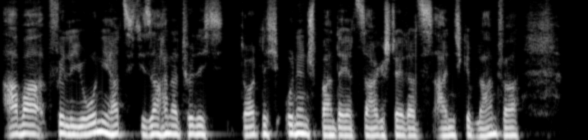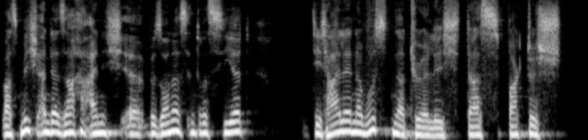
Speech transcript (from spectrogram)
Aber für Leoni hat sich die Sache natürlich deutlich unentspannter jetzt dargestellt, als es eigentlich geplant war. Was mich an der Sache eigentlich äh, besonders interessiert, die Thailänder wussten natürlich, dass praktisch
